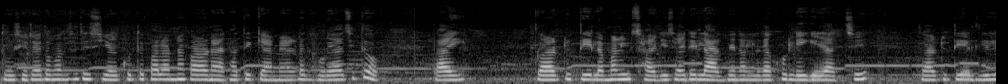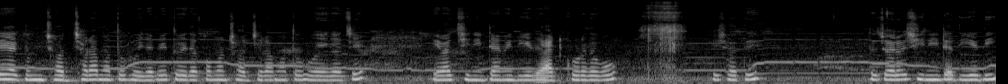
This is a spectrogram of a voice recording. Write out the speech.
তো সেটা তোমাদের সাথে শেয়ার করতে পারলাম না, কারণ এক হাতে ক্যামেরাটা ধরে আছি তো, তাই তো আর একটু তেল আমার সাইডে সাইডে লাগবে, নাহলে দেখো লেগে যাচ্ছে। তো আর একটু তেল দিলে একদম ঝরঝরা মতো হয়ে যাবে। তো এই দেখো আমার ঝরঝরা মতো হয়ে গেছে। এবার চিনিটা আমি দিয়ে অ্যাড করে দেবো এর সাথে। তো চলো চিনিটা দিয়ে দিই।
